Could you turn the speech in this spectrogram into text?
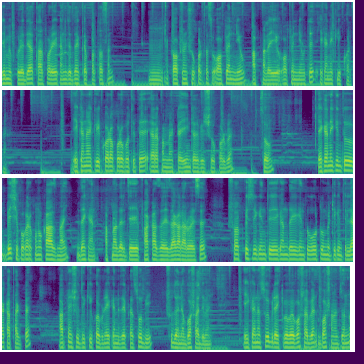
রিমুভ করে দেওয়া তারপরে এখানে যে দেখতে পারতেছেন একটা অপশন শো করতেছে ওপেন নিউ আপনারা এই ওপেন নিউতে এখানে ক্লিক করবেন। এখানে ক্লিক করার পরবর্তীতে এরকম একটা ইন্টারভিউ শো করবে। সো এখানে কিন্তু বেশি প্রকার কোনো কাজ নাই। দেখেন, আপনাদের যে ফাঁকা যে জায়গাটা রয়েছে সব কিছু কিন্তু এখান থেকে কিন্তু অটোমেটিক কিন্তু লেখা থাকবে। আপনি শুধু কি করবেন, এখানে যে একটা ছবি শুধু এনে বসা দেবেন। এইখানে ছবিটা কীভাবে বসাবেন, বসানোর জন্য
